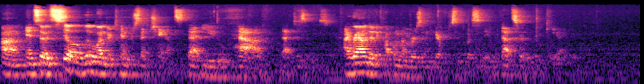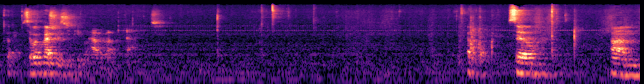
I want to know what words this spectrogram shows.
Um, and so it's still a little under 10% chance that you have that disease. I rounded a couple numbers in here for simplicity, but that's sort of the key idea. Okay, so what questions do people have about that? Okay, so, um,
